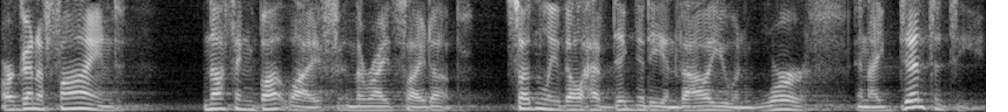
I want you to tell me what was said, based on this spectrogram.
are going to find nothing but life in the right side up. Suddenly they'll have dignity and value and worth and identity.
